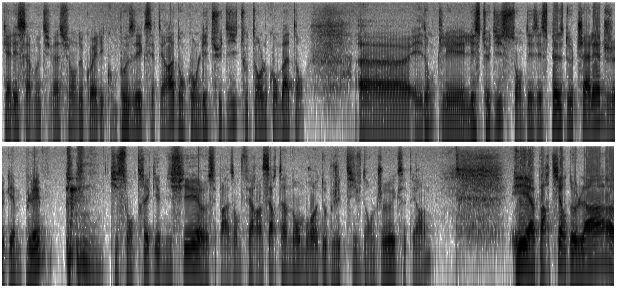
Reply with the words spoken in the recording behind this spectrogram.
quelle est sa motivation, de quoi il est composé, etc. Donc on l'étudie tout en le combattant. et donc les, les studies sont des espèces de challenge gameplay qui sont très gamifiés. Euh, c'est par exemple faire un certain nombre d'objectifs dans le jeu, etc. Et à partir de là,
